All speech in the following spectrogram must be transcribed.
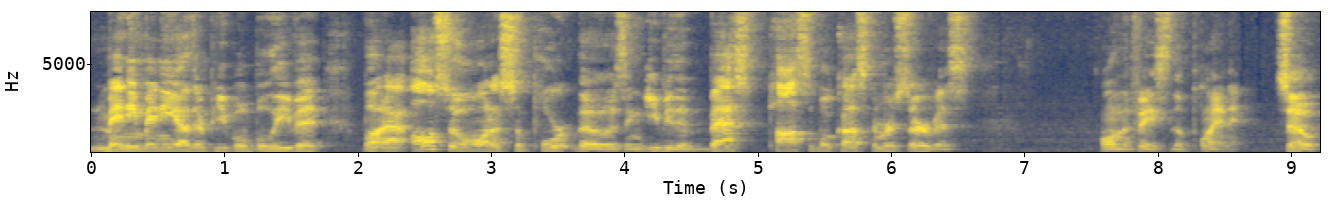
many, many other people believe it, but I also want to support those and give you the best possible customer service on the face of the planet. So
